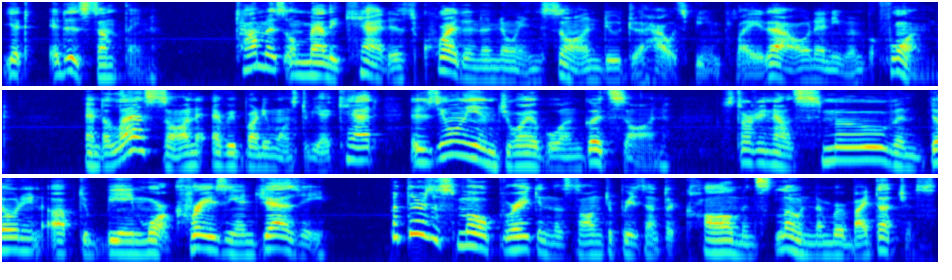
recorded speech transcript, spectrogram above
Yet it is something. Thomas O'Malley Cat is quite an annoying song due to how it's being played out and even performed. And the last song, Everybody Wants to Be a Cat, is the only enjoyable and good song, starting out smooth and building up to being more crazy and jazzy. But there's a small break in the song to present a calm and slow number by Duchess,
